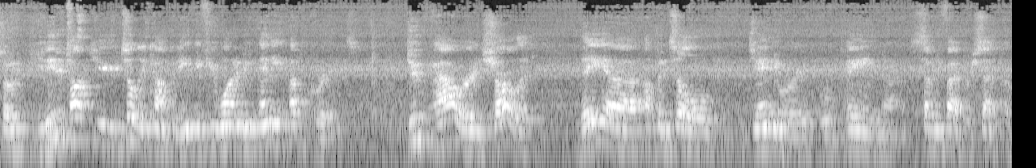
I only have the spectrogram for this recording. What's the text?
So you need to talk to your utility company if you want to do any upgrades. Duke Power in Charlotte, they, uh, up until January, were paying uh, seventy-five percent of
